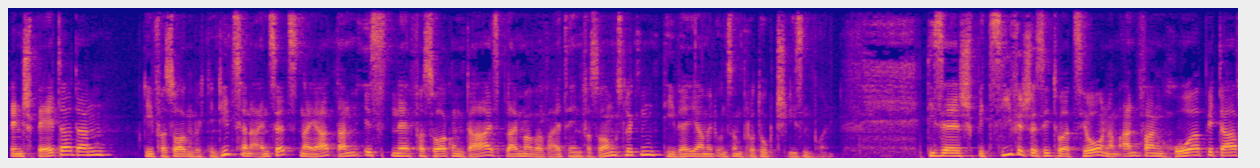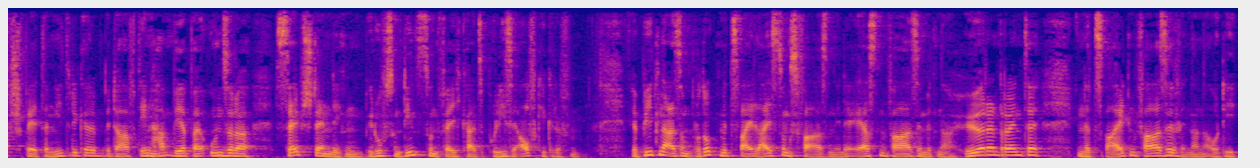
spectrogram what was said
Wenn später dann die Versorgung durch den Dienstherrn einsetzt, naja, dann ist eine Versorgung da, es bleiben aber weiterhin Versorgungslücken, die wir ja mit unserem Produkt schließen wollen. Diese spezifische Situation, am Anfang hoher Bedarf, später niedriger Bedarf, den haben wir bei unserer selbstständigen Berufs- und Dienstunfähigkeitspolice aufgegriffen. Wir bieten also ein Produkt mit zwei Leistungsphasen. In der ersten Phase mit einer höheren Rente, in der zweiten Phase, wenn dann auch die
